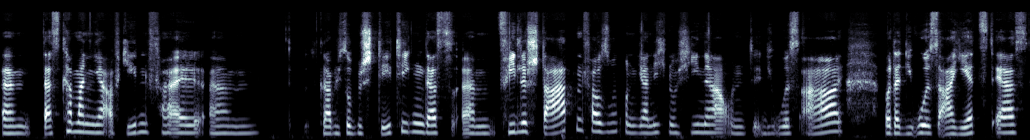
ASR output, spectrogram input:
ähm, das kann man ja auf jeden Fall ähm, glaube ich, so bestätigen, dass ähm, viele Staaten versuchen, ja nicht nur China und die USA oder die USA jetzt erst,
